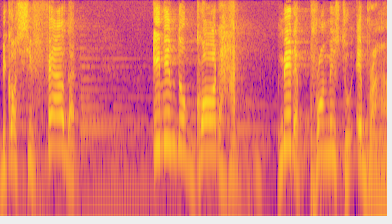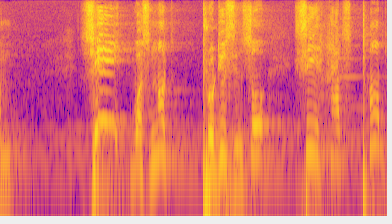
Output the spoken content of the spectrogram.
Because she felt that even though God had made a promise to Abraham, she was not producing. So she had stopped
